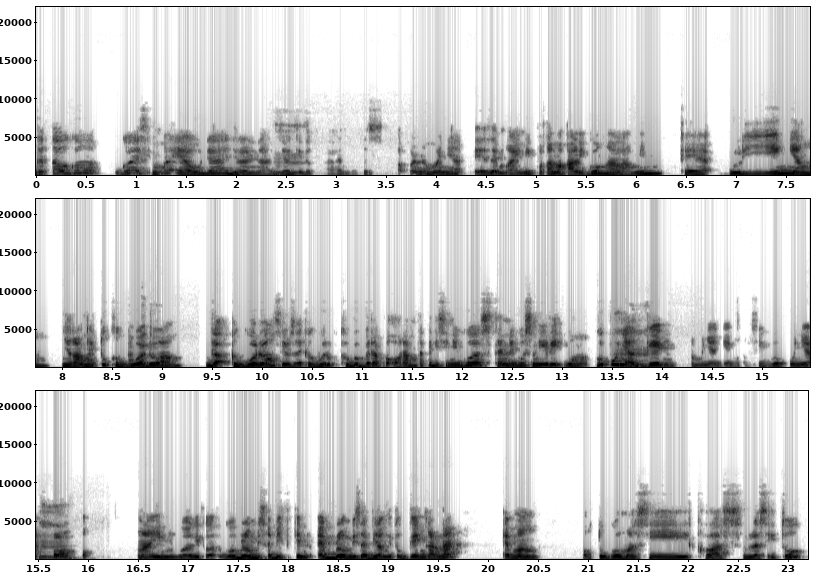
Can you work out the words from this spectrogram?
nggak tahu gue gue SMA ya udah jalanin aja Mm-mm. gitu kan terus apa namanya SMA ini pertama kali gue ngalamin kayak bullying yang nyerangnya tuh ke gue doang nggak ke gue doang sih maksudnya ke, gua- ke beberapa orang tapi di sini gue standnya gue sendiri gue gue punya Mm-mm. geng namanya geng sih gue punya Mm-mm. kelompok main gue gitu lah gue belum bisa bikin eh belum bisa bilang itu geng karena emang waktu gue masih kelas 11 itu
